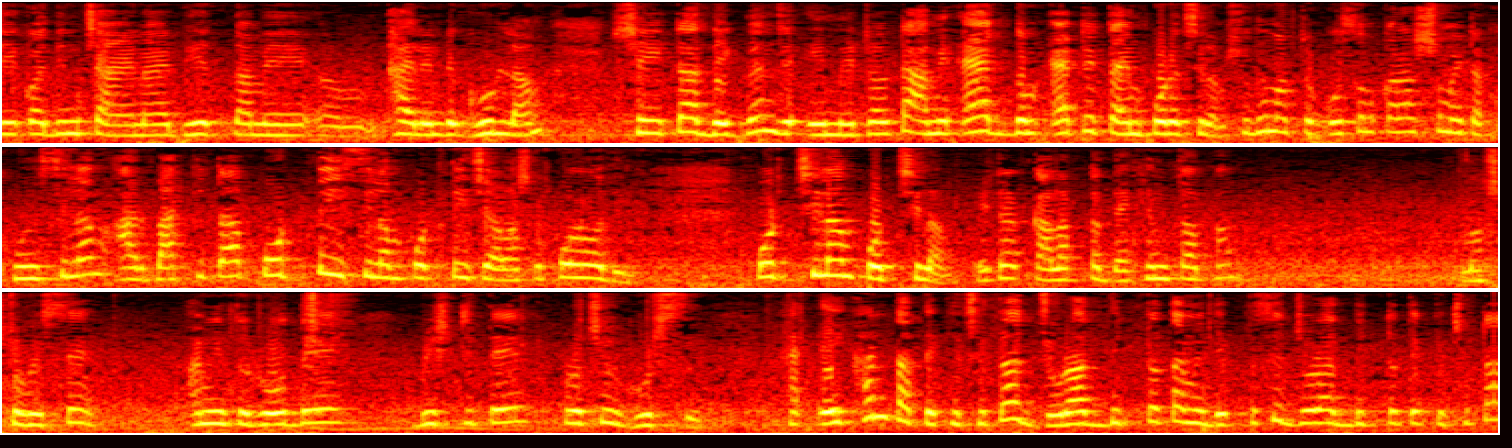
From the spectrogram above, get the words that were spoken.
যে কয়দিন চায়নায়, ভিয়েতনামে থাইল্যান্ডে ঘুরলাম, সেইটা দেখবেন যে এই মেটালটা আমি একদম অ্যাট এ টাইম পরেছিলাম শুধুমাত্র গোসল করার সময় এটা খুলছিলাম আর বাকিটা পড়তেই ছিলাম পড়তেই ছিলাম, আজকে পনেরো দিন। পড়ছিলাম পড়ছিলাম। এটার কালারটা দেখেন তো আপা। নষ্ট হয়েছে। আমি কিন্তু রোদে, বৃষ্টিতে প্রচুর ঘুরছি। হ্যাঁ এইখানটাতে কিছুটা জোড়ার দিকটাতে আমি দেখতেছি, জোড়ার দিকটাতে কিছুটা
